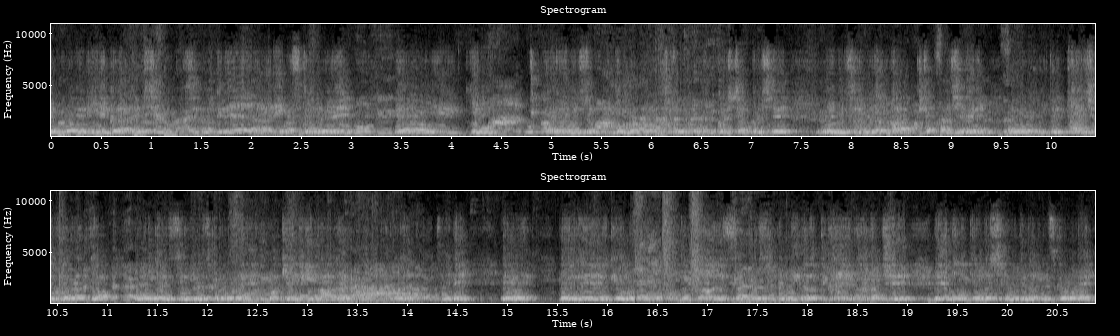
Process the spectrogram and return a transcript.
けども、ね、家から収録するわけでありますということでねいや本当にあれですよ本当になんかびっくりしちゃったりして、えー、それでなんか来たりしてね、えー、本当に大丈夫かなと思ったりするんですけどもね、まあ、基本的に今明るくこういう感じでね、えー、なので、今日の内容本当にまあ最後締めもいいかなってくらいの感じで、えー、本気を出してるわけなんですけどもね、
